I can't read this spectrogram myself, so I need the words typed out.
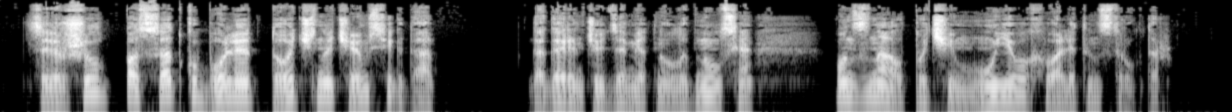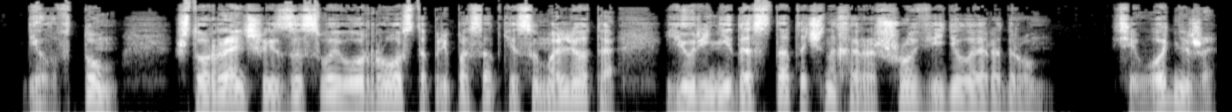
— совершил посадку более точно, чем всегда. Гагарин чуть заметно улыбнулся — он знал, почему его хвалит инструктор. Дело в том, что раньше из-за своего роста при посадке самолета Юрий недостаточно хорошо видел аэродром. Сегодня же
